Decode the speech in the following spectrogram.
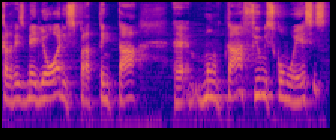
cada vez melhores para tentar é, montar filmes como esses.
